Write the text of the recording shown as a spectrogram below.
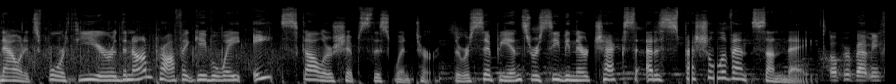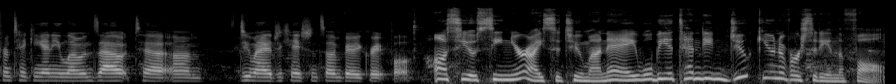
Now in its fourth year, the nonprofit gave away eight scholarships this winter. The recipients receiving their checks at a special event Sunday. It'll prevent me from taking any loans out to um, do my education, so I'm very grateful. Osseo senior Isatu Mane will be attending Duke University in the fall.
